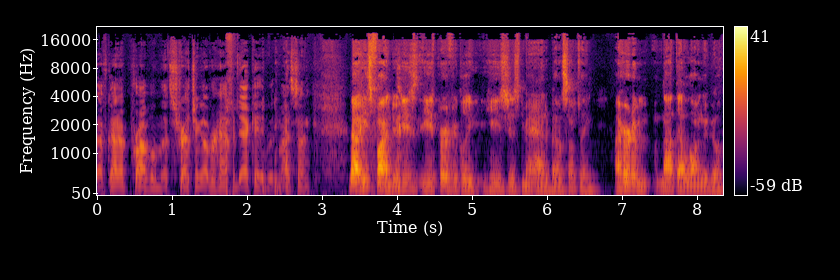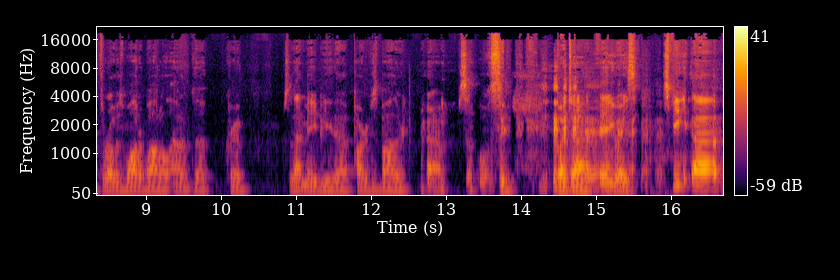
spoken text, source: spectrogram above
I've got a problem that's stretching over half a decade with my son. no, he's fine, dude. He's he's perfectly. He's just mad about something. I heard him not that long ago throw his water bottle out of the crib, so that may be the part of his bother. Um, so we'll see. But uh, anyways, speaking, uh,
